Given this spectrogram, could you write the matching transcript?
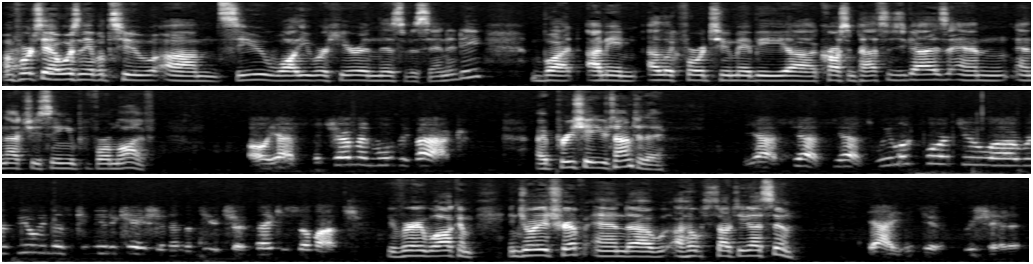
Unfortunately, I wasn't able to um, see you while you were here in this vicinity, but I mean, I look forward to maybe uh, crossing paths with you guys and and actually seeing you perform live. Oh, yes, the chairman will be back. I appreciate your time today. Yes, yes, yes. We look forward to uh, reviewing this communication in the future. Thank you so much. You're very welcome. Enjoy your trip, and uh, I hope to talk to you guys soon. Yeah, you too. Appreciate it.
